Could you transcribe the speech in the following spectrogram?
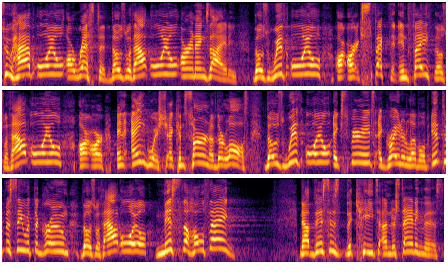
who have oil are rested. Those without oil are in anxiety. Those with oil are, are expectant in faith. Those without oil are, are in anguish at concern of their loss. Those with oil experience a greater level of intimacy with the groom. Those without oil miss the whole thing. Now, this is the key to understanding this.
